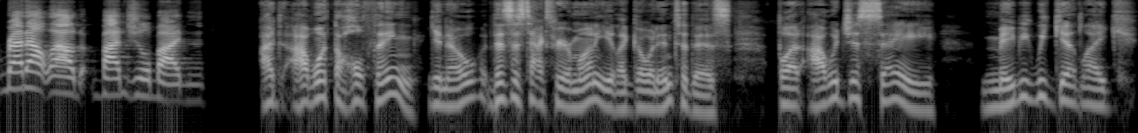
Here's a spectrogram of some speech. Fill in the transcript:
read out loud by Jill Biden. I, I want the whole thing, you know, this is taxpayer money like going into this, but I would just say maybe we get like,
